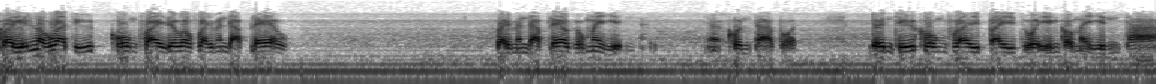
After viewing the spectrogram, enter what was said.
ก็เห็นเราว่าถือโคมไฟแต่ว่าไฟมันดับแล้ว ไฟมันดับแล้วก็ไม่เห็นคนตาบอดเดินถือโคมไฟไปตัวเองก็ไม่เห็นทาง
